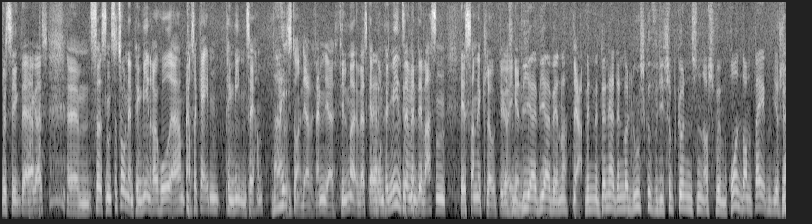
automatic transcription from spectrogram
der. selv ja. ikke også? Øhm, så, sådan, så tog den en pingvin, rev hovedet af ham, og så gav den pingvinen til ham. Nej. Så stod han der, hvad fanden, jeg filmer, hvad skal jeg Ja. bruge en pingvin til? Men det var sådan, det er sådan et klogt dyr Ja, sådan, igen. vi, er, vi er venner. Ja. Men, men den her, den var lusket, fordi så begyndte den sådan at svømme rundt om bag dem. Jeg synes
